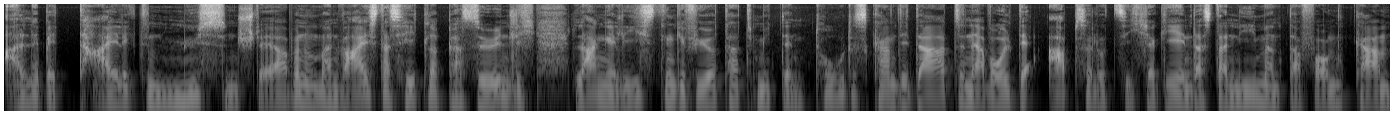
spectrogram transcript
alle Beteiligten müssen sterben und man weiß, dass Hitler persönlich lange Listen geführt hat mit den Todeskandidaten. Er wollte absolut sicher gehen, dass da niemand davon kam.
